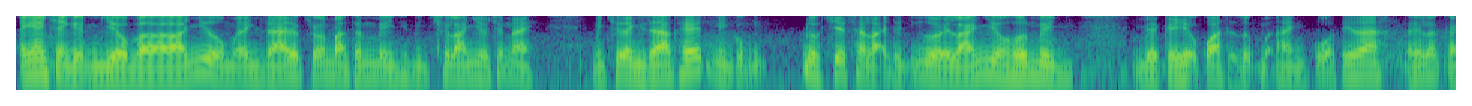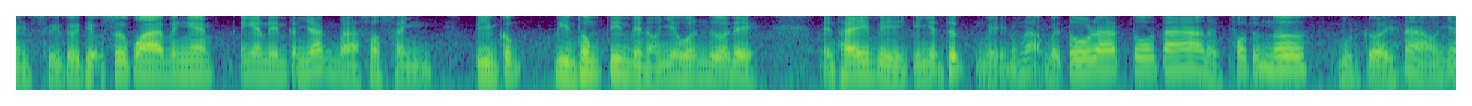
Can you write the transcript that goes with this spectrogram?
Anh em trải nghiệm nhiều và lái nhiều mà đánh giá được cho bản thân mình thì mình chưa lái nhiều chiếc này. Mình chưa đánh giá hết mình cũng được chia sẻ lại từ những người lái nhiều hơn mình về cái hiệu quả sử dụng vận hành của Tira. Đấy là cái sự giới thiệu sơ qua với anh em. Anh em nên cân nhắc và so sánh tìm tìm thông tin về nó nhiều hơn nữa để để thay vì cái nhận thức về lúc nào về Toyota, Toyota, Fortuner. Buồn cười thế nào nhỉ?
